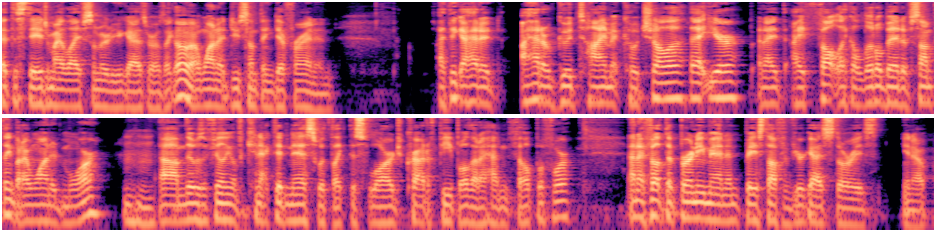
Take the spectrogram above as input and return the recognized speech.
at the stage of my life similar to you guys where I was like, oh, I want to do something different. And I think I had a, I had a good time at Coachella that year and I, I felt like a little bit of something, but I wanted more. Mhm. Um, there was a feeling of connectedness with like this large crowd of people that I hadn't felt before. And I felt that Burning Man and based off of your guys' stories, you know,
